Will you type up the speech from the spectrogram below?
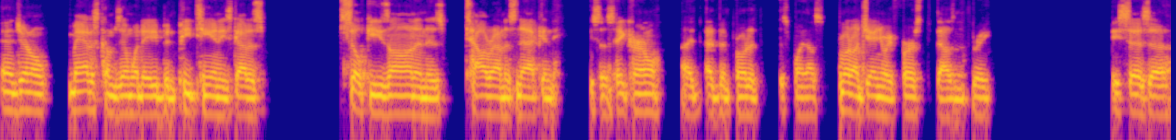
And General Mattis comes in one day, he'd been and he's got his silkies on and his towel around his neck. And he says, Hey, Colonel, I'd, I'd been promoted at this point. I was promoted on January 1st, 2003. He says, uh,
